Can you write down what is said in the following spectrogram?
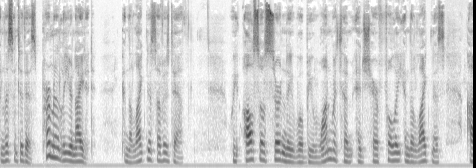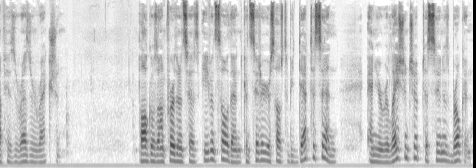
and listen to this, permanently united in the likeness of his death, we also certainly will be one with him and share fully in the likeness of his resurrection. Paul goes on further and says, Even so, then, consider yourselves to be dead to sin, and your relationship to sin is broken,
